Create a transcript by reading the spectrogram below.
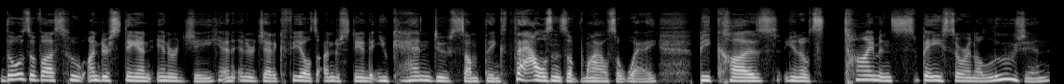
those of us who understand energy and energetic fields understand that you can do something thousands of miles away because, you know, time and space are an illusion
